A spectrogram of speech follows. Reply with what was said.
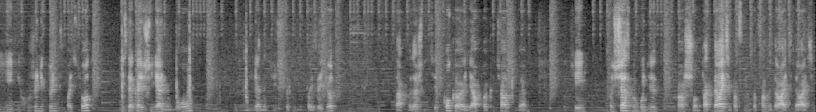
И их уже никто не спасет. Если, конечно, я не уберу. Я надеюсь, что это не произойдет. Так, подождите, сколько я прокачался, да? Окей. Вот сейчас бы будет хорошо. Так, давайте, пацаны, пацаны, давайте, давайте.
